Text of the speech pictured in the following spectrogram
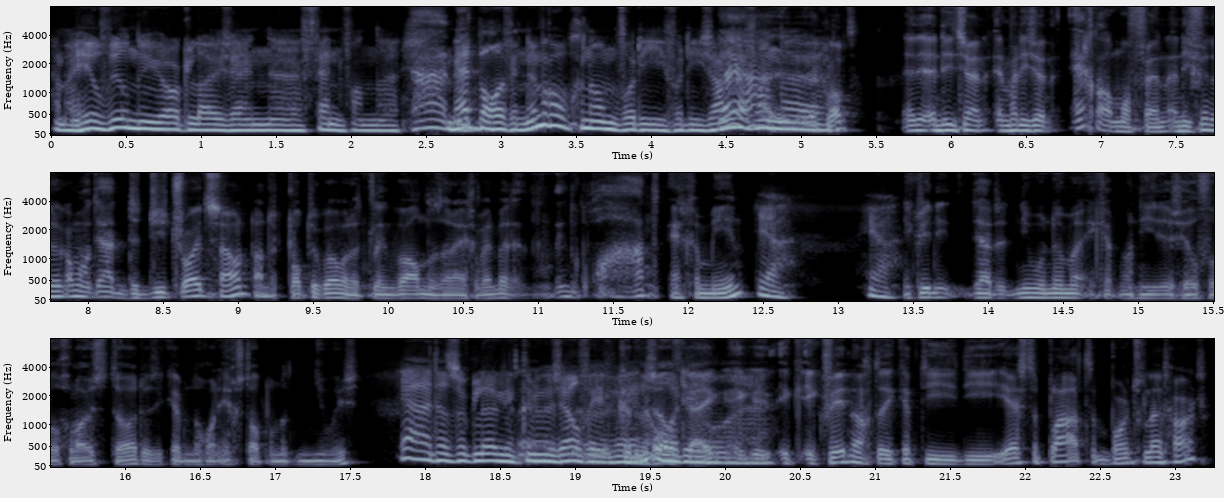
Ja, maar heel veel New York lui zijn eh, fan van... eh Ja, die- Madball heeft een nummer opgenomen voor die, voor die zanger Ja, ja, van... eh, dat klopt. En, en die zijn, en, maar die zijn echt allemaal fan. En die vinden ook allemaal, ja, de Detroit sound. Nou, dat klopt ook wel, want het klinkt wel anders dan hij gewend bent. Het klinkt ook wel hard en gemeen. Ja, ja. Ik weet niet, ja, het nieuwe nummer, ik heb nog niet eens heel veel geluisterd hoor. Dus ik heb hem nog gewoon ingestopt omdat het nieuw is. ja, dat is ook leuk. Dan kunnen we zelf even kunnen we zelf oordeel... kijken. Ik, ik, ik weet nog dat ik heb die, die eerste plaat, Born to Let Hard.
